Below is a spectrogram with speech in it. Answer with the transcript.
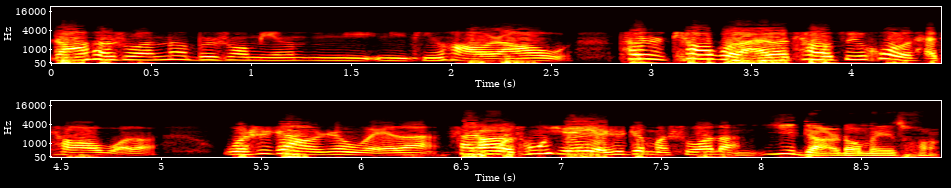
然后他说：“那不是说明你你挺好？”然后他是挑过来的，挑到最后的才挑到我的，我是这样认为的。反正我同学也是这么说的，一点都没错。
